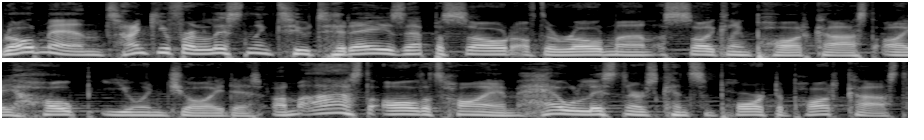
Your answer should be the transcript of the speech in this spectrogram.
Roadman, thank you for listening to today's episode of the Roadman Cycling Podcast. I hope you enjoyed it. I'm asked all the time how listeners can support the podcast.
